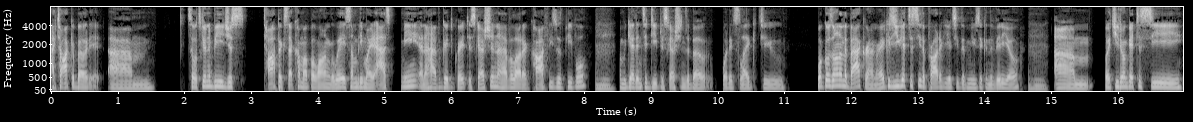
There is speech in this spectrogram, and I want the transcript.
I talk about it. Um, so it's going to be just topics that come up along the way. Somebody might ask me, and I have a good, great discussion. I have a lot of coffees with people, Mhm. and we get into deep discussions about what it's like to what goes on in the background, right? Because you get to see the product, you get to see the music and the video, Mhm. um, but you don't get to see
